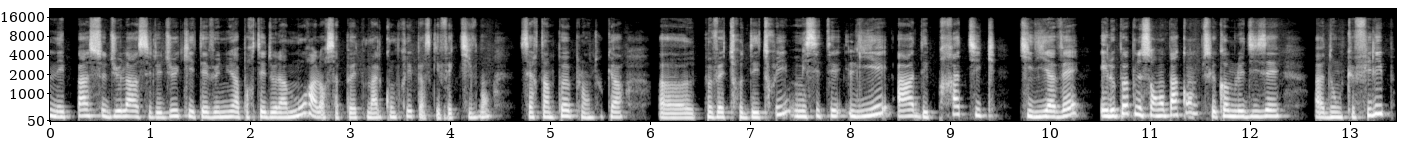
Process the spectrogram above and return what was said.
n'est pas ce Dieu-là. C'est le Dieu qui était venu apporter de l'amour. Alors, ça peut être mal compris parce qu'effectivement, certains peuples, en tout cas, peuvent être détruits, mais c'était lié à des pratiques qu'il y avait et le peuple ne s'en rend pas compte parce que, comme le disait donc Philippe,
